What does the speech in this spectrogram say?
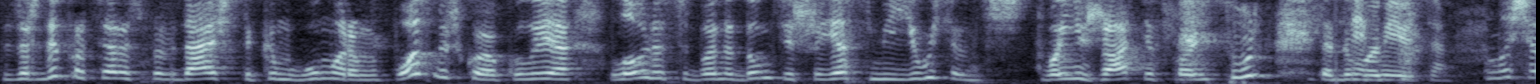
Ти завжди про це розповідаєш з таким гумором і посмішкою. Коли я ловлю себе на думці, що я сміюся з твоїх жартів про інсульт. Я Всі думаю, сміються, тому що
